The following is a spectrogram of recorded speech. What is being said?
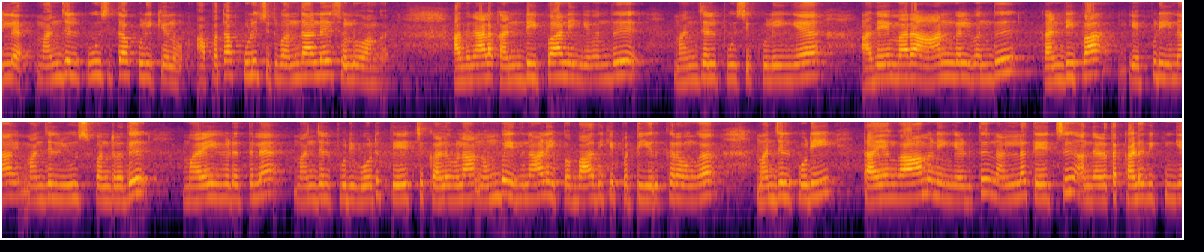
இல்லை. மஞ்சள் பூசி தான் குளிக்கணும். அப்போ தான் குளிச்சுட்டு வந்தாலே சொல்லுவாங்க. அதனால் கண்டிப்பாக நீங்கள் வந்து மஞ்சள் பூசி குளிங்க. அதே மாதிரி ஆண்கள் வந்து கண்டிப்பாக எப்படின்னா மஞ்சள் யூஸ் பண்ணுறது மறைவிடத்தில் மஞ்சள் பொடி போட்டு தேய்ச்சி கழுவலாம். ரொம்ப இதனால் இப்போ பாதிக்கப்பட்டு இருக்கிறவங்க மஞ்சள் பொடி தயங்காமல் நீங்கள் எடுத்து நல்லா தேய்ச்சி அந்த இடத்த கழுவிக்கிங்க.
